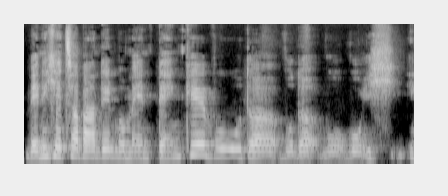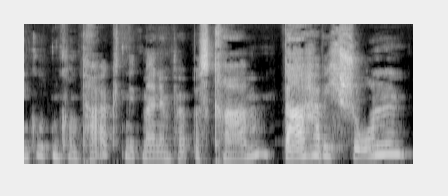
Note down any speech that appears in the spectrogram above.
Wenn ich jetzt aber an den Moment denke, wo da, wo da, wo, wo ich in guten Kontakt mit meinem Purpose kam, da habe ich schon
